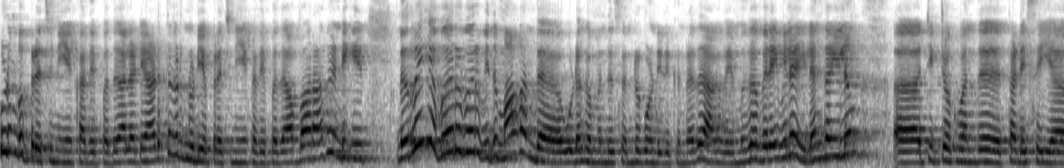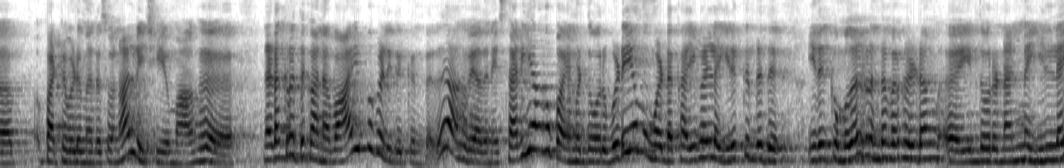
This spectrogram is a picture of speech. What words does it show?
குடும்ப பிரச்சனையை கதைப்பது அல்லாட்டி அடுத்தவர்களுடைய பிரச்சனையை கதைப்பது. அவ்வாறாக இன்றைக்கு நிறைய வேறு வேறு விதமாக அந்த ஊடகம் வந்து சென்று கொண்டிருக்கின்றது. ஆகவே மிக விரைவில் இலங்கையிலும் டிக்டாக் வந்து தடை செய்யப்பட்டுவிடும் என்று சொன்னால் நிச்சயமாக நடக்கிறதுக்கான வாய்ப்புகள் இருக்கின்றது. ஆகவே அதனை சரியாக பயன்படுத்தும் ஒரு விடயம் உங்களோட கைகளில் இருக்கின்றது. இதற்கு முதல் இருந்தவர்களிடம் இந்த ஒரு நன்மை இல்லை.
